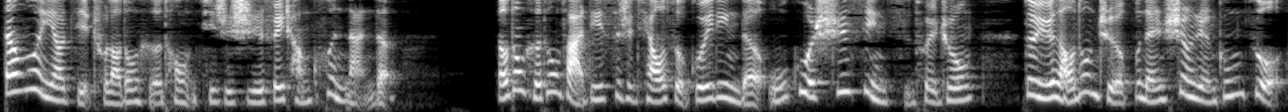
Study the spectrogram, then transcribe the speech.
单位要解除劳动合同其实是非常困难的。《劳动合同法》第四十条所规定的无过失性辞退中，对于劳动者不能胜任工作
